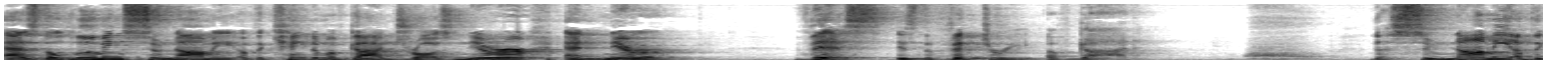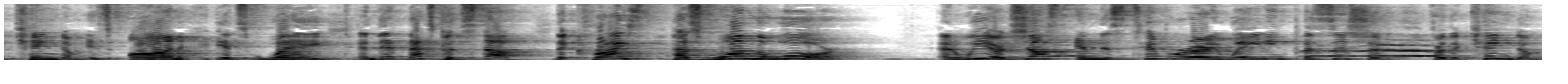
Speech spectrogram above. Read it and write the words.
as the looming tsunami of the kingdom of God draws nearer and nearer. This is the victory of God. The tsunami of the kingdom is on its way. And that, that's good stuff. That Christ has won the war. And we are just in this temporary waiting position for the kingdom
